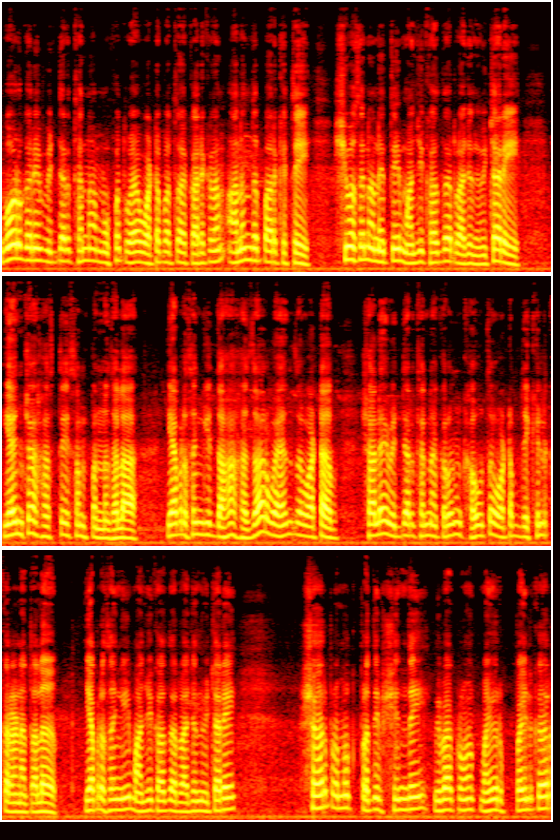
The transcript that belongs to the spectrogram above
गोरगरीब विद्यार्थ्यांना मोफत वया वाटपाचा कार्यक्रम आनंद पार्क येथे शिवसेना नेते माजी खासदार राजन विचारे यांच्या हस्ते संपन्न झाला. याप्रसंगी दहा हजार वयांचं वाटप शालेय विद्यार्थ्यांना करून खाऊचं वाटप देखील करण्यात आलं. याप्रसंगी माजी खासदार राजन विचारे शहर प्रमुख प्रदीप शिंदे विभाग प्रमुख मयूर पैलकर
